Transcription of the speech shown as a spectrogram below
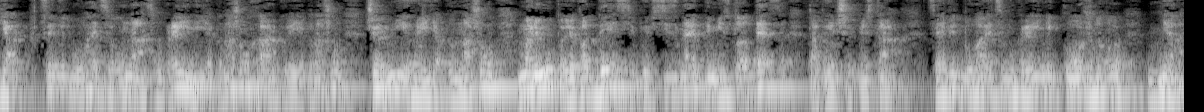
Як це відбувається у нас в Україні, як у нашому Харкові, як у нашому Чернігові, як у нашому Маріуполі, в Одесі. Ви всі знаєте місто Одеса та в інших містах. Це відбувається в Україні кожного дня,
